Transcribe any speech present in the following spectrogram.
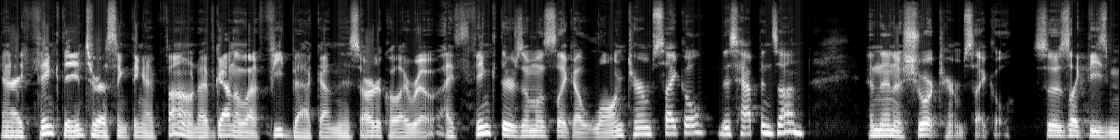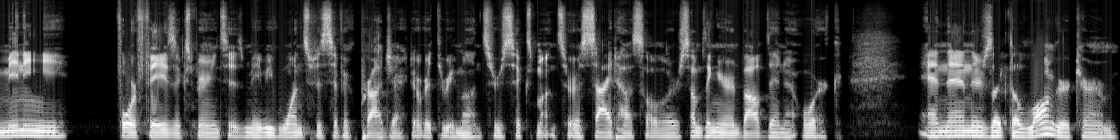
And I think the interesting thing I found, I've gotten a lot of feedback on this article I wrote. I think there's almost like a long term cycle this happens on, and then a short term cycle. So there's like these mini four phase experiences, maybe one specific project over three months or six months, or a side hustle or something you're involved in at work. And then there's like the longer term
